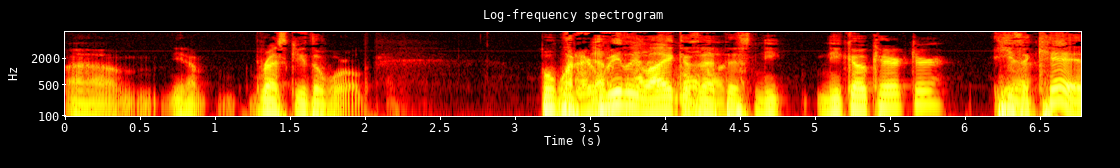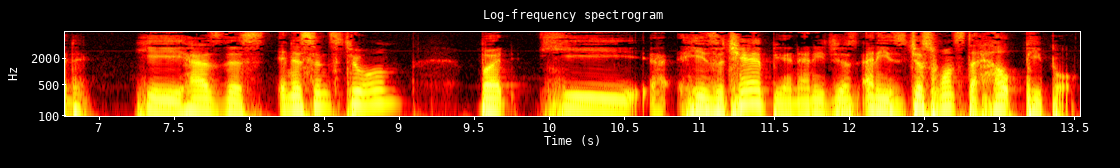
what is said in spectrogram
um, you know, rescue the world. But what I really is like is that this Nico character, he's Yeah. a kid. He has this innocence to him, but he, he's a champion and he just, and he just wants to help people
